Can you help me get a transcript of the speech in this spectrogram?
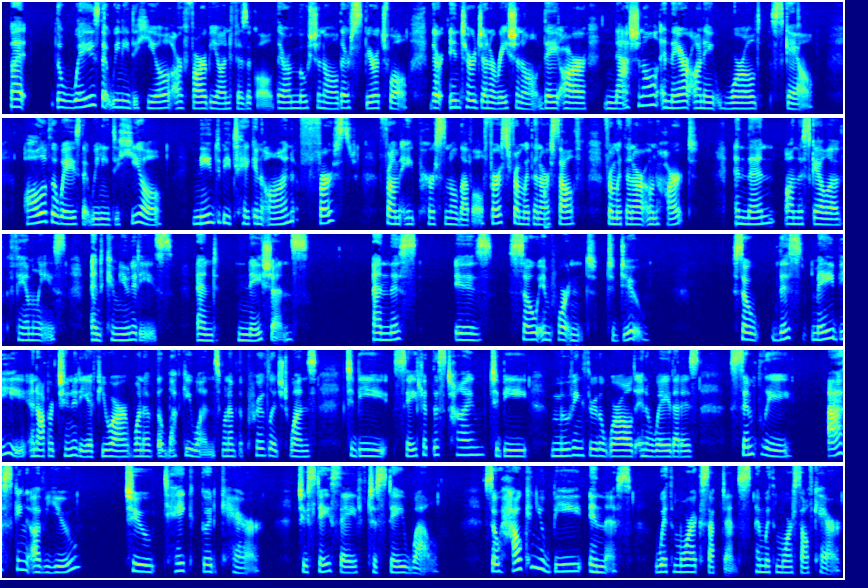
But the ways that we need to heal are far beyond physical. They're emotional, they're spiritual, they're intergenerational, they are national, and they are on a world scale all of the ways that we need to heal need to be taken on first from a personal level, first from within ourself, from within our own heart, and then on the scale of families and communities and nations. And this is so important to do. So, this may be an opportunity if you are one of the lucky ones, one of the privileged ones, to be safe at this time, to be moving through the world in a way that is simply asking of you to take good care, to stay safe, to stay well. So, how can you be in this with more acceptance and with more self care?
